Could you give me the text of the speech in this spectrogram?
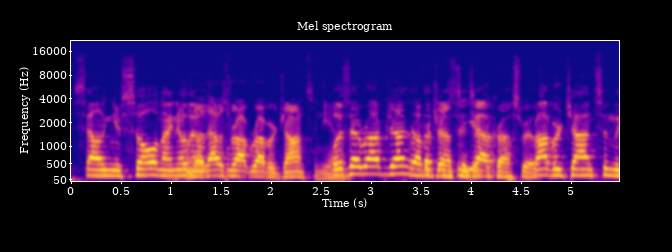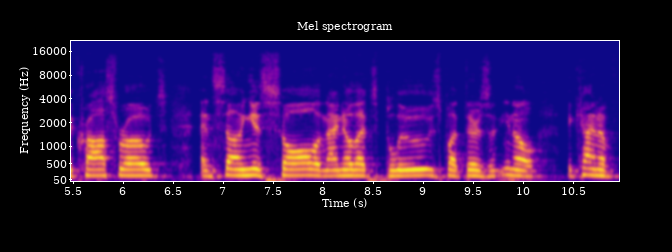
selling your soul. And I know Oh, that no, was, that was Rob, Robert Johnson. Yeah, Was that Robert Johnson? I Robert thought that was- Johnson's at the Crossroads. Robert Johnson, the Crossroads, and selling his soul. And I know that's blues, but there's you know it kind of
